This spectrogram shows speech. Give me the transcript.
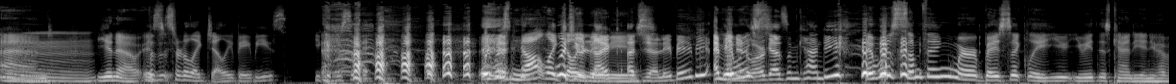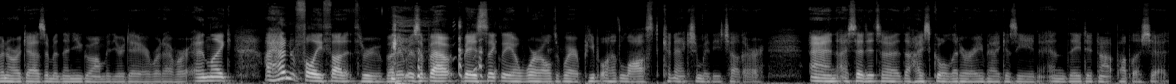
And, mm. you know, was it sort of like jelly babies you could just it was not like would jelly you like a jelly baby i mean an was- orgasm candy it was something where basically you, you eat this candy and you have an orgasm and then you go on with your day or whatever. And like I hadn't fully thought it through, but it was about basically a world where people had lost connection with each other. And I sent it to the high school literary magazine and they did not publish it.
